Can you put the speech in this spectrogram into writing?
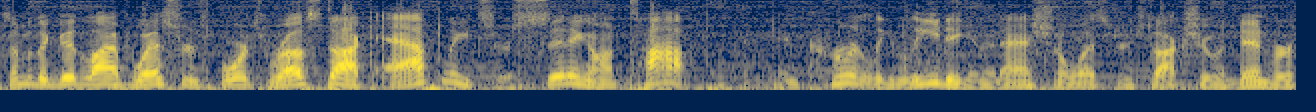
Some of the Good Life Western Sports Rough Stock athletes are sitting on top and currently leading in the National Western Stock Show in Denver.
